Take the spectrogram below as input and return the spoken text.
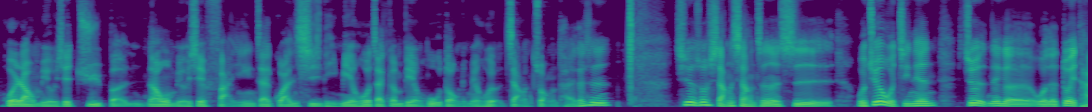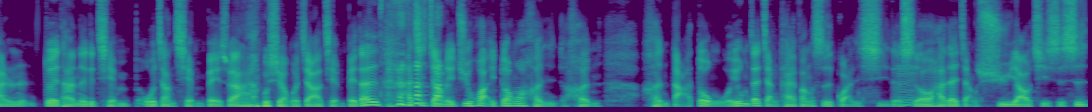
会让我们有一些剧本，让我们有一些反应在关系里面，或在跟别人互动里面会有这样的状态，但是。其实有时候想想，真的是，我觉得我今天就是那个我的对谈，对谈那个前，我讲前辈，虽然他不喜欢我叫他前辈，但是他其实讲了一句话，一段话很很很打动我。因为我们在讲开放式关系的时候，他在讲需要其实是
